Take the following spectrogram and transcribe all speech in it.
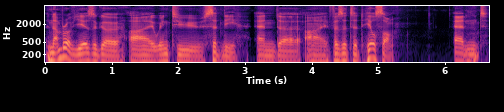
A number of years ago, I went to Sydney and uh, I visited Hillsong, and mm-hmm.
